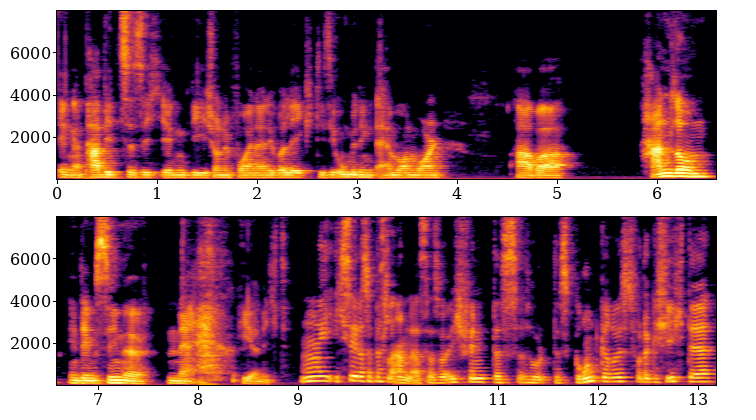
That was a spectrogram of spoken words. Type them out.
irgendein paar Witze sich irgendwie schon im Vorhinein überlegt, die sie unbedingt einbauen wollen. Aber Handlung in dem Sinne, ne, eher nicht. Hm, ich sehe das ein bisschen anders. Also ich finde, dass also das Grundgerüst von der Geschichte,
